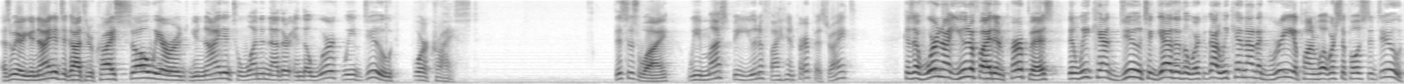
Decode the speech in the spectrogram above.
As we are united to God through Christ, so we are united to one another in the work we do for Christ. This is why we must be unified in purpose, right? Because if we're not unified in purpose, then we can't do together the work of God. We cannot agree upon what we're supposed to do.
